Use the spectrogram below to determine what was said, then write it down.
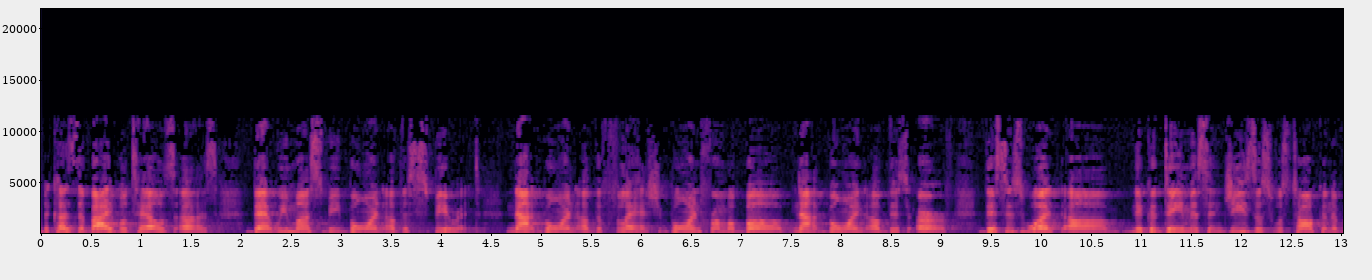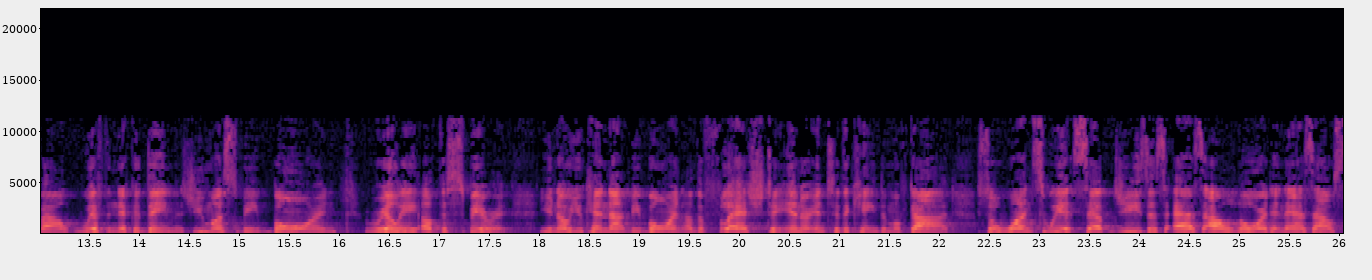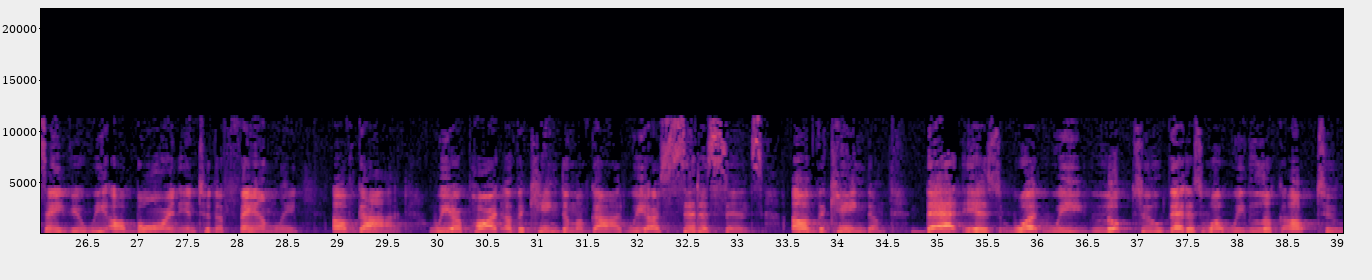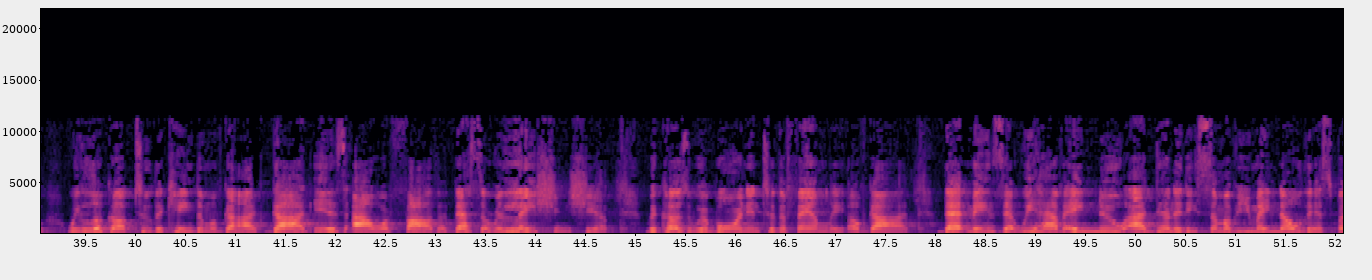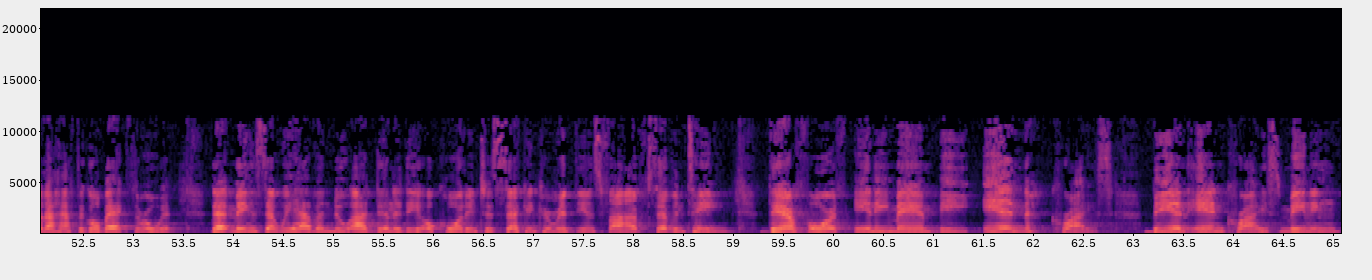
Because the Bible tells us that we must be born of the Spirit not born of the flesh, born from above, not born of this earth. This is what uh, Nicodemus and Jesus was talking about with Nicodemus. You must be born really of the Spirit. You know, you cannot be born of the flesh to enter into the kingdom of God. So once we accept Jesus as our Lord and as our Savior, we are born into the family of God. We are part of the kingdom of God. We are citizens of the kingdom. That is what we look to. That is what we look up to. We look up to the kingdom of God. God is our father. That's a relationship because we're born into the family of God. That means that we have a new identity. Some of you may know this, but I have to go back through it. That means that we have a new identity according to 2 Corinthians 5 17. Therefore, if any man be in Christ, being in Christ, meaning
